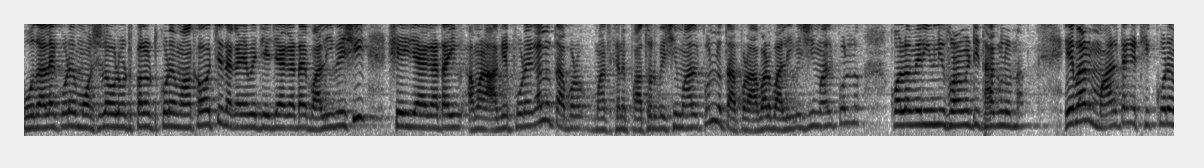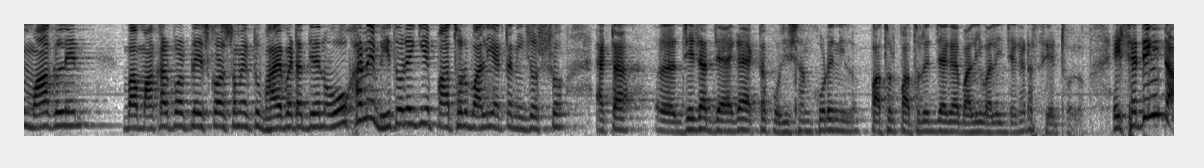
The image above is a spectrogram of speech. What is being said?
কোদালে করে মশলা ওলট পালট করে মাখা হচ্ছে, দেখা যাবে যে জায়গাটায় বালি বেশি, সেই জায়গাটাই আমার আগে পড়ে গেল, তারপর মাঝখানে পাথর বেশি মাল পড়ল, তারপর আবার বালি বেশি মাল পড়ল, কলমের ইউনিফর্মিটি থাকল না। এবার মালটাকে ঠিক করে মাখলেন বা মাখার পর প্লেস করার সময় একটু ভাইব্রেটার দিলেন, ওখানে ভিতরে গিয়ে পাথর বালি একটা নিজস্ব একটা যে যার জায়গায় একটা পজিশন করে নিল। পাথর পাথরের জায়গায় বালি বালির জায়গাটা সেট হলো। এই সেটিংটা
